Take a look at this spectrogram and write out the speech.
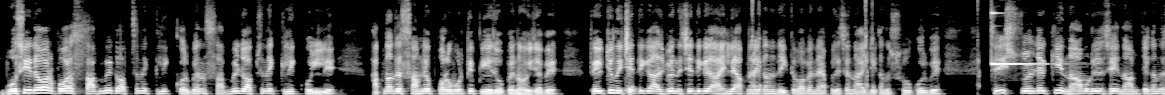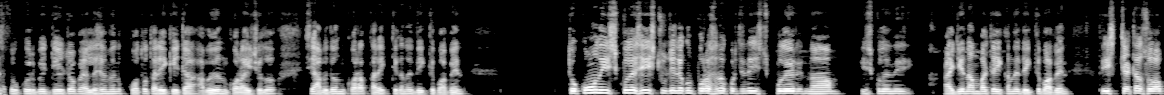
বসিয়ে দেওয়ার পর সাবমিট অপশানে ক্লিক করবেন। সাবমিট অপশানে ক্লিক করলে আপনাদের সামনে পরবর্তী পেজ ওপেন হয়ে যাবে। তো একটু নিচের দিকে আসবে নিচের দিকে আসলে আপনারা এখানে দেখতে পাবেন অ্যাপ্লিকেশন আইডি এখানে শো করবে। সেই স্টুডেন্টের কি নাম রয়েছে, সেই নামটা এখানে শো করবে। ডেট অফ অ্যালোসমেন্ট কত তারিখ এটা আবেদন করা হয়েছিল সেই আবেদন করার তারিখটা এখানে দেখতে পাবেন। তো কোন স্কুলে সেই স্টুডেন্ট এখন পড়াশোনা করছেন স্কুলের নাম স্কুলের আইডি নাম্বারটা এখানে দেখতে পাবেন। তো status of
